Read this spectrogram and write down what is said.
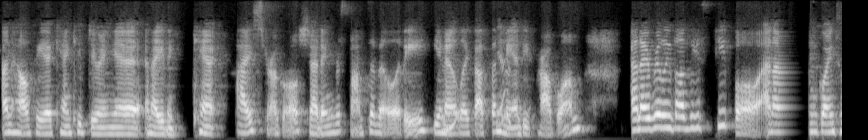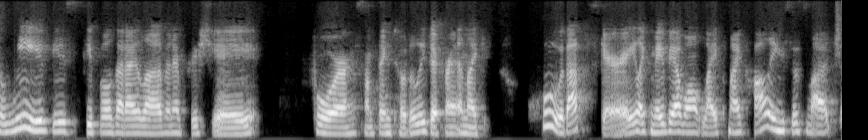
unhealthy. I can't keep doing it. And I can't, I struggle shedding responsibility, you know, mm-hmm. like that's a yeah. Mandy problem. And I really love these people. And I'm going to leave these people that I love and appreciate for something totally different. And like, ooh, that's scary. Like maybe I won't like my colleagues as much.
